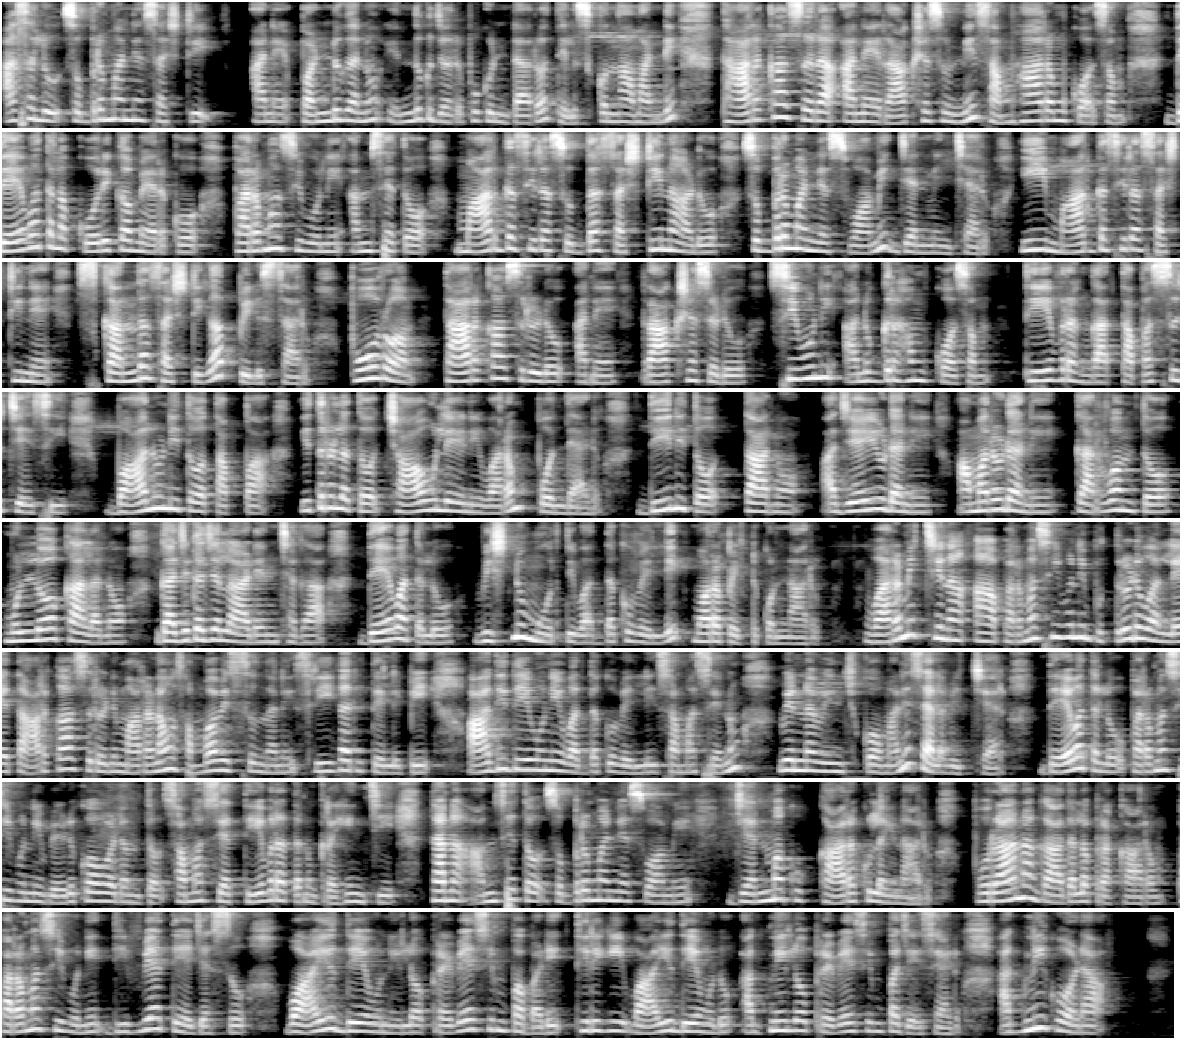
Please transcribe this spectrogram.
అసలు సుబ్రహ్మణ్య షష్ఠి అనే పండుగను ఎందుకు జరుపుకుంటారో తెలుసుకుందామండి. తారకాసుర అనే రాక్షసుణ్ణి సంహారం కోసం దేవతల కోరిక మేరకు పరమశివుని అంశతో మార్గశిర శుద్ధ షష్ఠి నాడు సుబ్రహ్మణ్య స్వామి జన్మించారు. ఈ మార్గశిర షష్ఠినే స్కంద షష్ఠిగా పిలుస్తారు. పూర్వం తారకాసురుడు అనే రాక్షసుడు శివుని అనుగ్రహం కోసం తీవ్రంగా తపస్సు చేసి బాలునితో తప్ప ఇతరులతో చావులేని వరం పొందాడు. దీనితో తాను అజేయుడని అమరుడని గర్వంతో ముల్లోకాలను గజగజలాడించగా దేవతలు విష్ణుమూర్తి వద్దకు వెళ్ళి మొరపెట్టుకున్నారు. వరమిచ్చిన ఆ పరమశివుని పుత్రుడు వల్లే తారకాసురుడి మరణం సంభవిస్తుందని శ్రీహరి తెలిపి ఆదిదేవుని వద్దకు వెళ్ళి సమస్యను విన్నవించుకోమని సెలవిచ్చారు. దేవతలు పరమశివుని వేడుకోవడంతో సమస్య తీవ్రతను గ్రహించి తన అంశతో సుబ్రహ్మణ్య స్వామి జన్మకు కారకులైనారు. పురాణ గాథల ప్రకారం పరమశివుని దివ్య తేజస్సు వాయుదేవునిలో ప్రవేశింపబడి తిరిగి వాయుదేవుడు అగ్నిలో ప్రవేశింపజేశాడు. అగ్ని కూడా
